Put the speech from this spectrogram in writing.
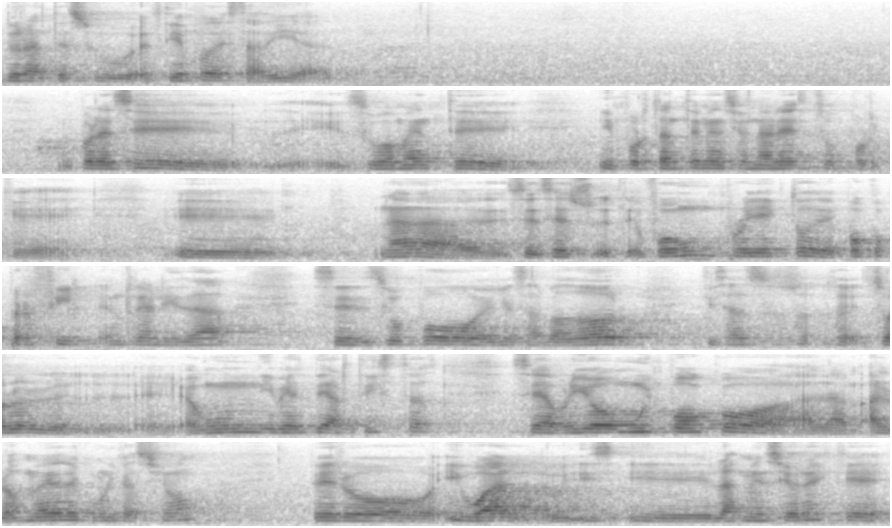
durante su, el tiempo de estadía. Me parece eh, sumamente importante mencionar esto porque eh, nada, fue un proyecto de poco perfil en realidad, se supo en El Salvador, quizás solo a un nivel de artistas, se abrió muy poco a, los medios de comunicación, pero igual, las menciones que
